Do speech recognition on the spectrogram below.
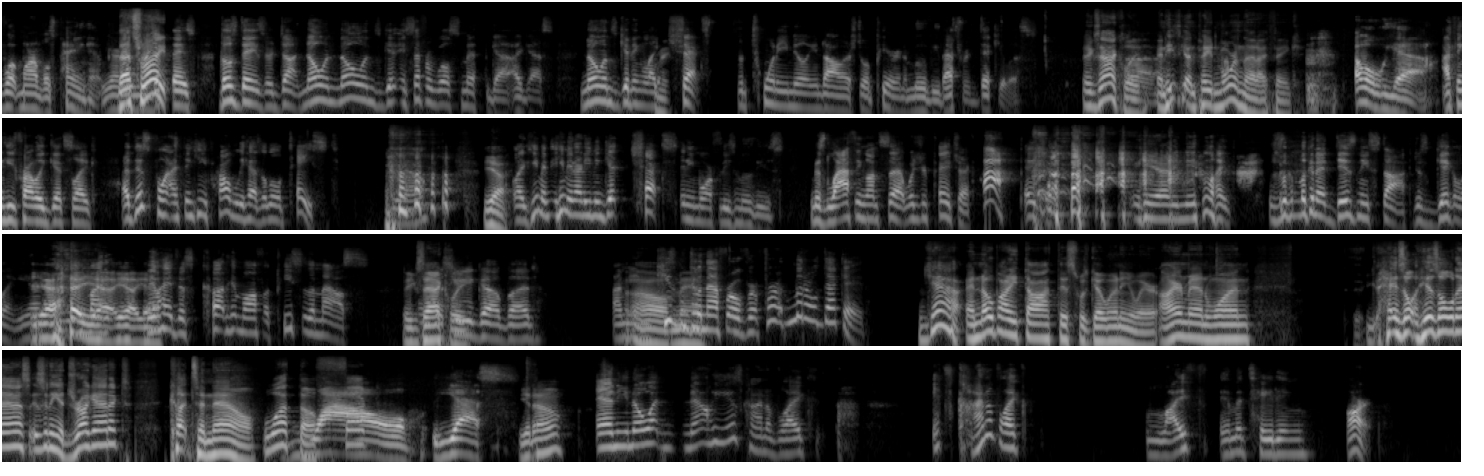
what Marvel's paying him. You know what I That's mean? right. Those days, those days are done. No one, no one's getting except for Will Smith, the guy, I guess. No one's getting like Right. checks for twenty million dollars to appear in a movie. That's ridiculous. exactly, Uh, and he's getting paid more than that. I think. Oh yeah, I think he probably gets like at this point. I think he probably has a little taste. You know, yeah, like he may he may not even get checks anymore for these movies. Just laughing on set. Where's your paycheck? Ha! Paycheck. you know what I mean? Like just look, looking at Disney stock, just giggling. You know what I yeah, mean? Yeah, might- yeah, They might just cut him off a piece of the mouse. just, Exactly. Here you go, bud. I mean, Oh, he's been man. doing that for over for a literal decade. Yeah, and nobody thought this would go anywhere. Iron Man one, his his old ass isn't he a drug addict? Cut to now. What the wow. fuck? Yes. You know? And you know what? Now he is kind of like it's kind of like life imitating art.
